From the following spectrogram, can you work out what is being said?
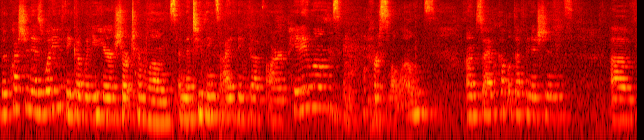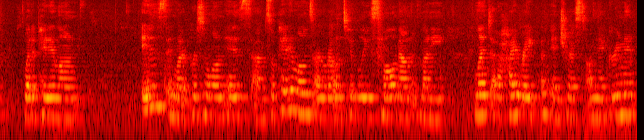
the question is, what do you think of when you hear short-term loans? And the two things I think of are payday loans and personal loans. Um, so I have a couple definitions of what a payday loan is and what a personal loan is. Um, so payday loans are a relatively small amount of money lent at a high rate of interest on the agreement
